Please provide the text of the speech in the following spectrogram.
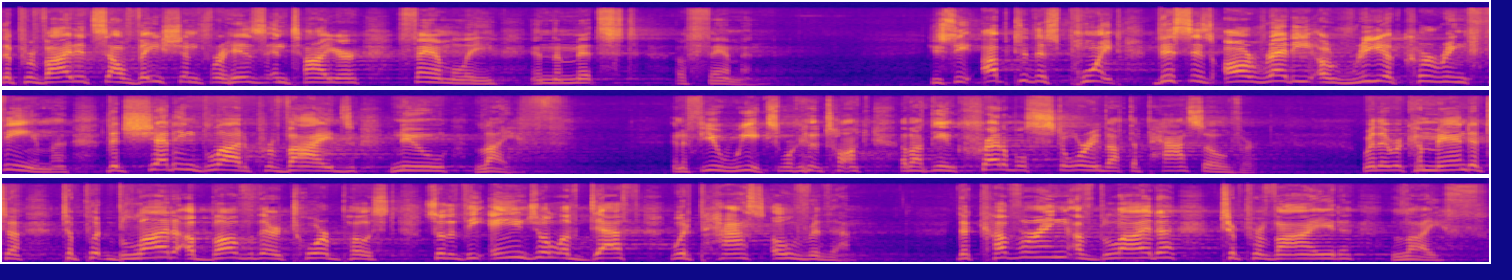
that provided salvation for his entire family in the midst of famine. You see, up to this point, this is already a reoccurring theme that shedding blood provides new life. In a few weeks, we're going to talk about the incredible story about the Passover, where they were commanded to, to put blood above their door post so that the angel of death would pass over them. The covering of blood to provide life.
